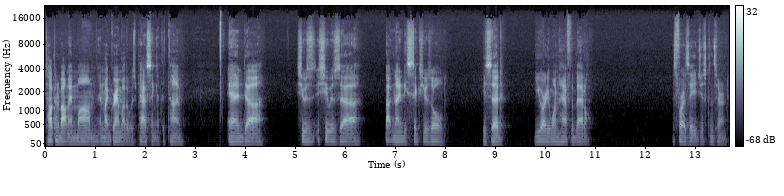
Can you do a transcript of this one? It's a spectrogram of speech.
talking about my mom, and my grandmother was passing at the time. And uh, she was, she was uh, about 96 years old. He said, You already won half the battle as far as age is concerned.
